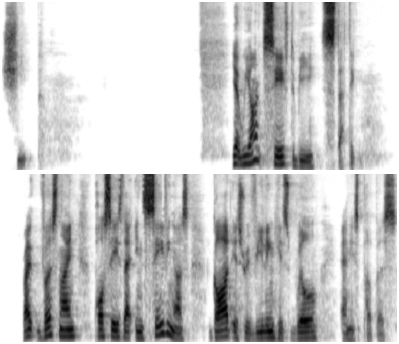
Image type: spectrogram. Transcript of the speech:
cheap. Yet we aren't saved to be static. Right? Verse 9, Paul says that in saving us, God is revealing his will and his purpose.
